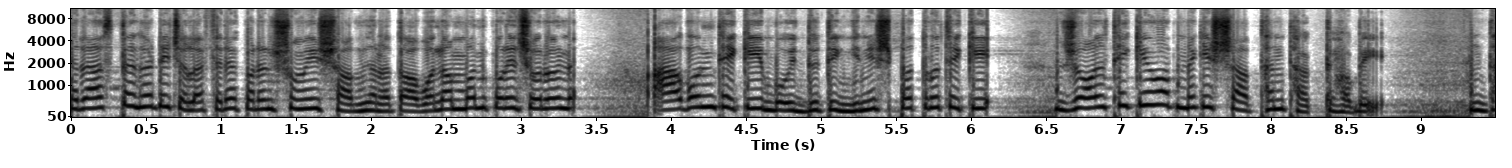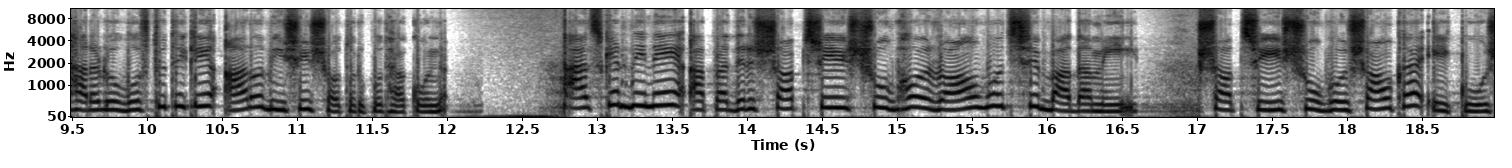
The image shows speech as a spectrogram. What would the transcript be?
রাস্তাঘাটে চলাফেরা করার সময় সাবধানতা অবলম্বন করে চলুন। আগুন থেকে, বৈদ্যুতিক জিনিসপত্র থেকে, জল থেকেও আপনাকে সাবধান থাকতে হবে। ধারালো বস্তু থেকে আরও বেশি সতর্ক থাকুন। আজকের দিনে আপনাদের সবচেয়ে শুভ রং হচ্ছে বাদামি, সবচেয়ে শুভ সংখ্যা একুশ,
